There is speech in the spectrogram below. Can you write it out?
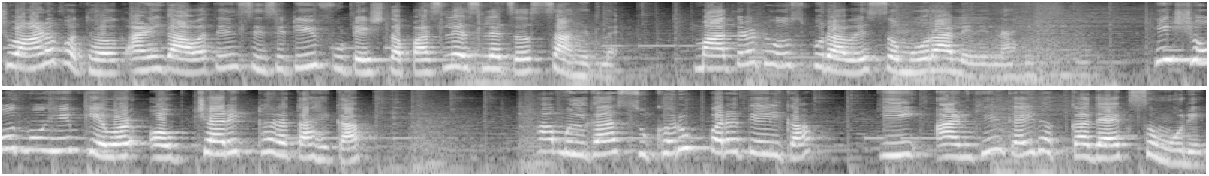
श्वान पथक आणि गावातील सीसीटीव्ही फुटेज तपासले असल्याचं सांगितलंय. मात्र ठोस पुरावे समोर आलेले नाही ही शोध मोहीम केवळ औपचारिक ठरत आहे का? हा मुलगा सुखरूप परत येईल का? की आणखीन काही धक्कादायक समोर येईल?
